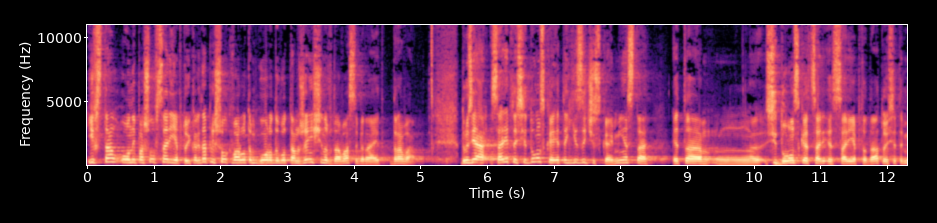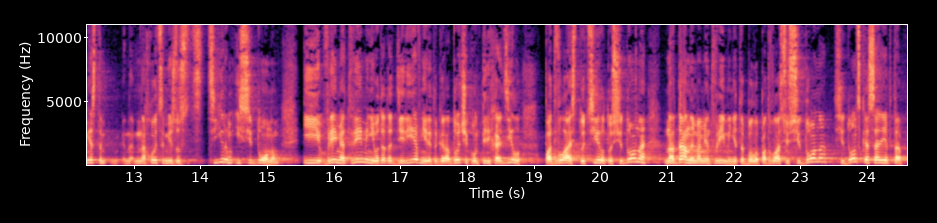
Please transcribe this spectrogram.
И встал он и пошел в Сарепту, и когда пришел к воротам города, вот там женщина, вдова, собирает дрова. Друзья, Сарепта Сидонская – это языческое место, это Сидонская Сарепта, да, то есть это место находится между Тиром и Сидоном. И время от времени вот эта деревня или этот городочек, он переходил под власть то Тира, то Сидона. На данный момент времени это было под властью Сидона, Сидонская Сарепта.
